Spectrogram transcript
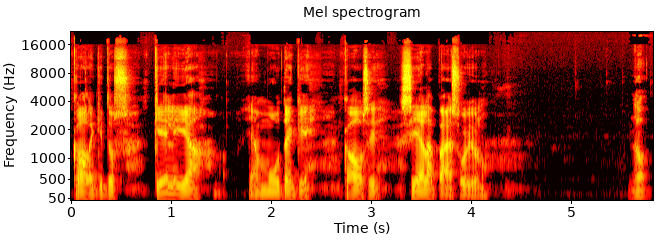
kalkituskeli ja, ja muutenkin kausi siellä päin sujunut? No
